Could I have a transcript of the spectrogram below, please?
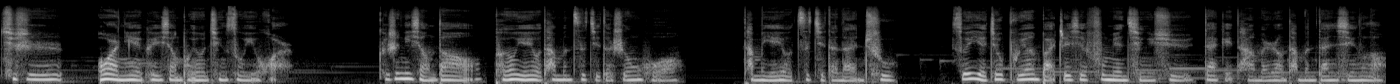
其实，偶尔你也可以向朋友倾诉一会儿，可是你想到朋友也有他们自己的生活，他们也有自己的难处，所以也就不愿把这些负面情绪带给他们，让他们担心了。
